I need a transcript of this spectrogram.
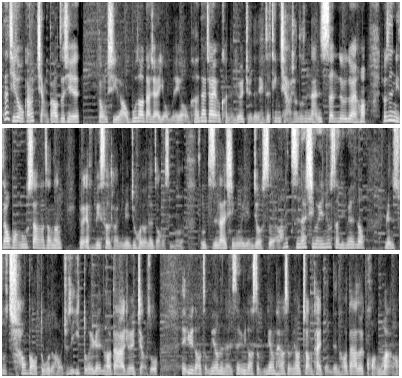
但其实我刚刚讲到这些东西啦，我不知道大家有没有，可能大家有可能就会觉得，哎、这听起来好像都是男生，对不对？哈，就是你知道网络上啊，常常就 FB 社团里面就会有那种什么什么直男行为研究社啊，那直男行为研究社里面的那种人数超爆多的哈，就是一堆人，然后大家就会讲说，哎、遇到怎么样的男生，遇到什么样，他要什么样状态等等，然后大家都会狂骂哈。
